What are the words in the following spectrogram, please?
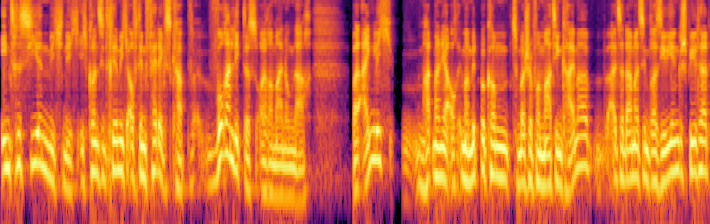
interessieren mich nicht. Ich konzentriere mich auf den FedEx Cup. Woran liegt das eurer Meinung nach? Weil eigentlich hat man ja auch immer mitbekommen, zum Beispiel von Martin Keimer, als er damals in Brasilien gespielt hat,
